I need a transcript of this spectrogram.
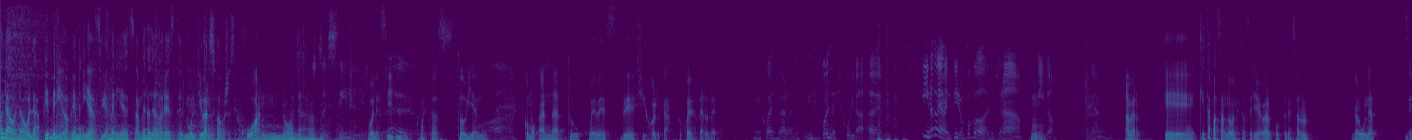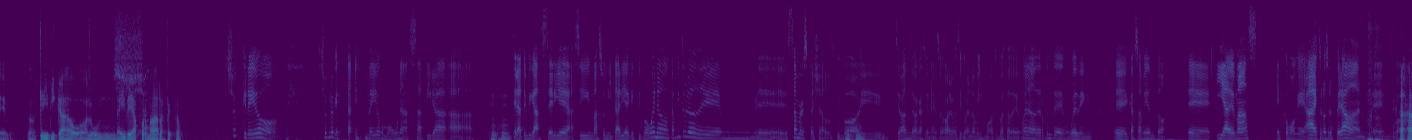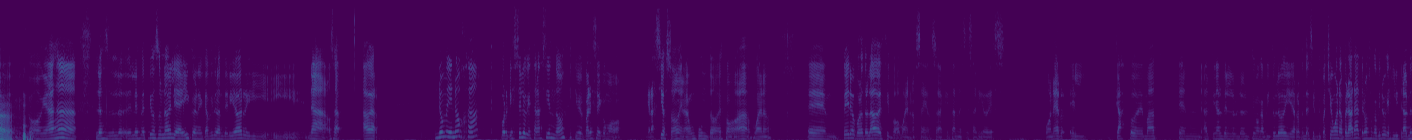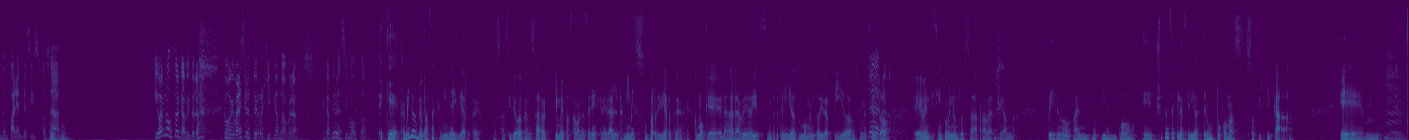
Hola, hola, hola, bienvenidos, bienvenidas y bienvenidas a Merodeadores del Multiverso. Yo soy Juan, hola. Yo soy Sil. Hola Sil, ¿cómo estás? ¿Todo bien? ¿cómo anda tu jueves de She-Hulk? Tu jueves verde. Mi jueves verde, mi, ju- mi jueves de Julga. Em, y no te voy a mentir, un poco decepcionada. Un Hmm. poquito. Bueno, A ver, eh, ¿qué está pasando con esta serie? A ver, ¿vos tenés al- alguna eh, crítica o alguna idea Yo- formada al respecto? yo creo. Yo creo que está, es medio como una sátira a. Ujú, ¿Viste la típica serie así más unitaria que es tipo, bueno, capítulo de mm, eh, Summer Special, tipo, y se van de vacaciones o algo así, bueno, lo mismo, tipo esto de, bueno, de repente wedding, eh, casamiento, eh, y además es como que, ah, esto no se lo esperaban, eh, tipo, Ajá. eh, como que, ajá, los- lo- les metimos un noble ahí con el capítulo anterior y, y nada, o sea, a ver, no me enoja porque sé lo que están haciendo y me parece como gracioso en algún punto. Es como, ah, bueno. Em, pero por otro lado es tipo, bueno, no sé, o sea, qué tan necesario es poner el casco de Matt en, al final del, del último capítulo y de repente decir tipo, che, bueno, pero ahora tenemos un capítulo que es literalmente un paréntesis. O sea, igual me gustó el capítulo. como que parece que lo estoy regiteando, pero el capítulo en sí me gustó. Es que a mí lo que me pasa es que a mí me divierte. O sea, si tengo que pensar qué me pasa con la serie en general, a mí me súper divierte. Es como que nada, la veo y es entretenido, es un momento divertido, que me siento eh, 25 minutos a, a ver qué onda. Pero al mismo tiempo, eh, yo pensé que la serie iba a ser un poco más sofisticada. Eh,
